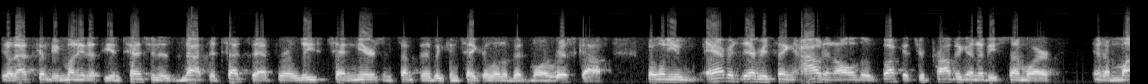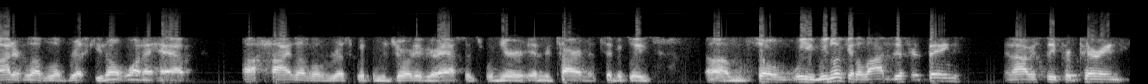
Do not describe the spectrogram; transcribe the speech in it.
you know, that's going to be money that the intention is not to touch that for at least ten years and something that we can take a little bit more risk off. But when you average everything out in all of those buckets, you're probably going to be somewhere in a moderate level of risk. You don't want to have a high level of risk with the majority of your assets when you're in retirement, typically. Um, so we, we look at a lot of different things, and obviously preparing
